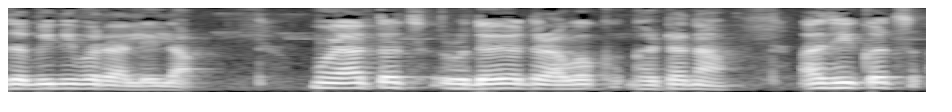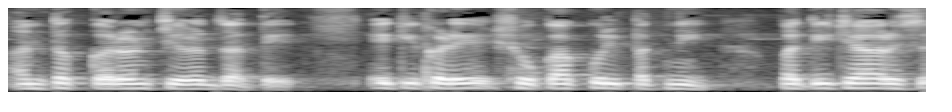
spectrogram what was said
जमिनीवर आलेला. मुळातच हृदयद्रावक घटना अधिकच अंतःकरण चिरत जाते. एकीकडे शोकाकुल पत्नी पतीच्या रस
